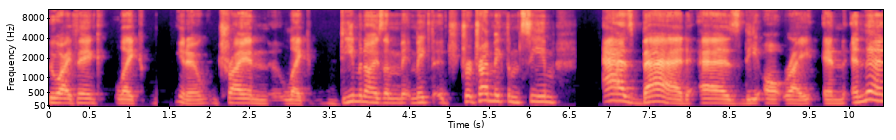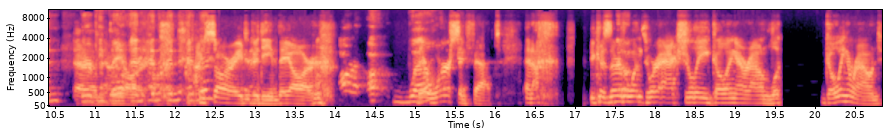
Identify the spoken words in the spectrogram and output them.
who I think like you know try and like demonize them, make try and make them seem as bad as the alt right, and and then there are Um, people they and, are. and, and, and I'm then- sorry, Vadim, they are. Are- are- well, they're worse, in fact, and I, because they're the ones who are actually going around look, going around,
